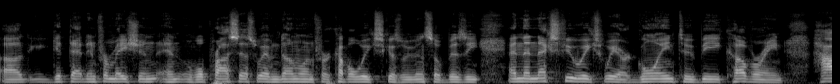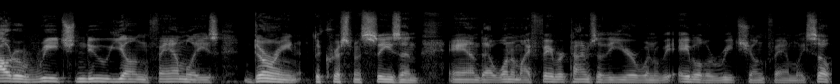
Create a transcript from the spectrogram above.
uh, get that information and we'll process. We haven't done one for a couple weeks because we've been so busy. And the next few weeks we are going to be covering how to reach new young families during the Christmas season. And uh, one of my favorite times of the year when we're able to reach young families. So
